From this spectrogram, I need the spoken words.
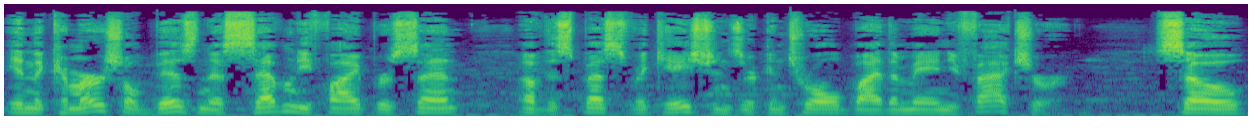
in the commercial business, 75% of the specifications are controlled by the manufacturer. So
